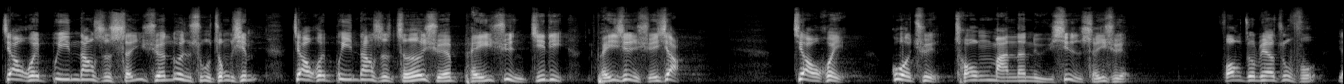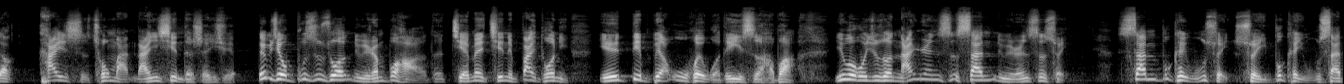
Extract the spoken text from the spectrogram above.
教会不应当是神学论述中心，教会不应当是哲学培训基地、培训学校。教会过去充满了女性神学，奉主名要祝福，要开始充满男性的神学。对不起，我不是说女人不好的姐妹，请你拜托你一定不要误会我的意思，好不好？因为我就说，男人是山，女人是水。山不可以无水，水不可以无山。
